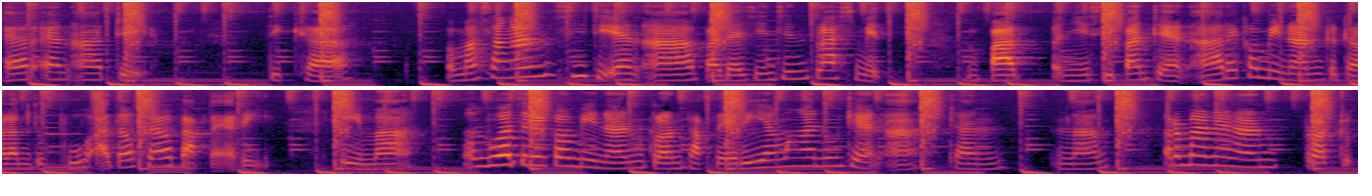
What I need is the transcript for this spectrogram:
RNA-D. Tiga, Pemasangan cDNA pada cincin plasmid. 4. Penyisipan DNA rekombinan ke dalam tubuh atau sel bakteri. 5. Membuat rekombinan klon bakteri yang mengandung DNA dan 6. Permanenan produk.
